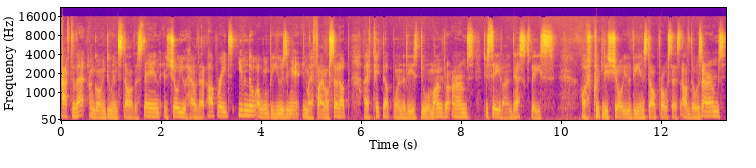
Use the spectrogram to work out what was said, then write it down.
After that, I'm going to install the stand and show you how that operates. Even though I won't be using it in my final setup, I've picked up one of these dual monitor arms to save on desk space. I'll quickly show you the install process of those arms.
